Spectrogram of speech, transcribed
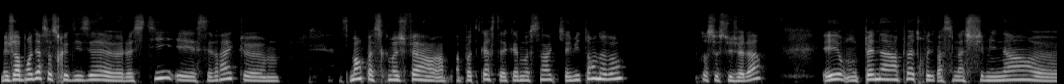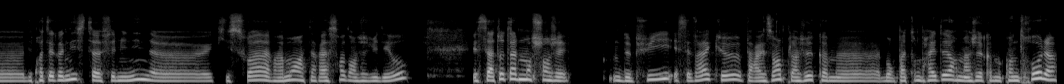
Mais je vais rebondir sur ce que disait Lusty, et c'est vrai que c'est marrant parce que moi, je fais un, podcast avec Amossin qui a 8 ans, 9 ans, sur ce sujet-là, et on peine un peu à trouver des personnages féminins, des protagonistes féminines qui soient vraiment intéressants dans le jeu vidéo, et ça a totalement changé depuis. Et c'est vrai que, par exemple, un jeu comme, euh, bon, pas Tomb Raider, mais un jeu comme Control,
